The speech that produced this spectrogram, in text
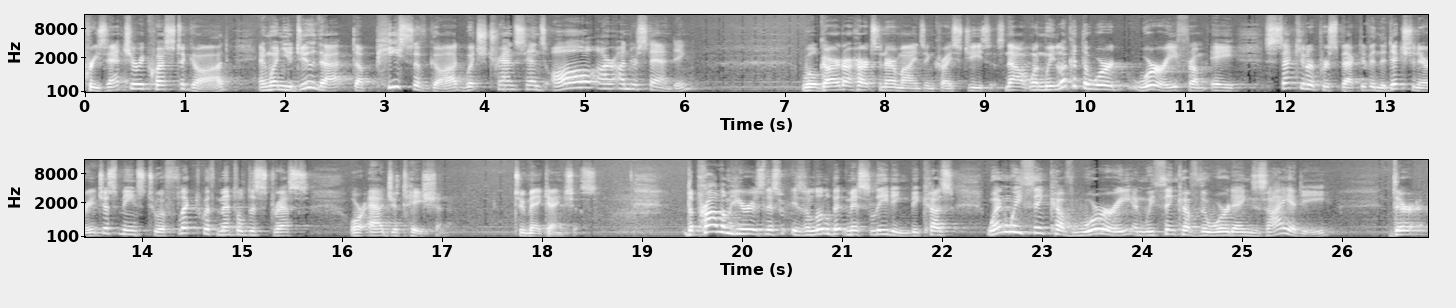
present your request to God, and when you do that, the peace of God, which transcends all our understanding, will guard our hearts and our minds in Christ Jesus. Now, when we look at the word worry from a secular perspective in the dictionary, it just means to afflict with mental distress or agitation, to make anxious. The problem here is this is a little bit misleading because when we think of worry and we think of the word anxiety, there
